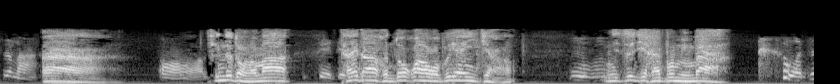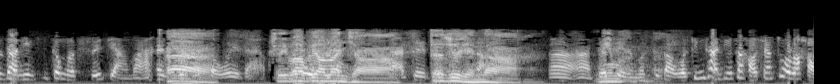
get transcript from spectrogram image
是吗？啊，哦。听得懂了吗？对对。台长很多话我不愿意讲，嗯嗯。你自己还不明白啊？我知道你不跟我实讲嘛，无所谓的。嘴巴不要乱讲啊，得罪人呐。嗯嗯，得罪人我知道，我经常就是好像做了好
